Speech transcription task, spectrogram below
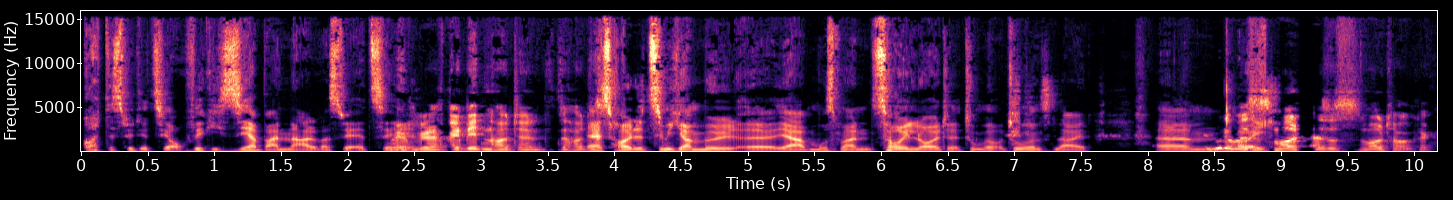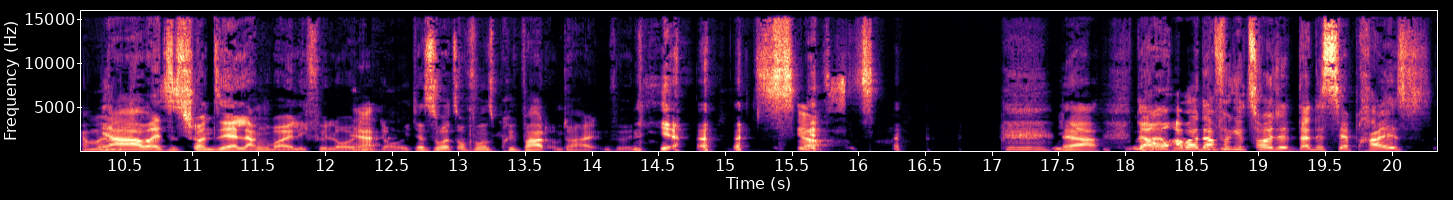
Gott, das wird jetzt hier auch wirklich sehr banal, was wir erzählen. Wir, wir, reden heute, heute Er ist heute ziemlich am Müll. Äh, ja, muss man. Sorry, Leute, tut, mir, tut uns leid. Ähm, gut, aber es aber ist Small, also es ist Smalltalk, da kann man ja, aber es ist schon sehr langweilig für Leute, Ja. glaube ich. Das ist so, als ob wir uns privat unterhalten würden. ja. Ja. Ist, ja. Da, aber dafür gibt's heute, das ist der Preis,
